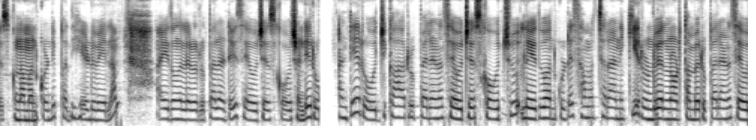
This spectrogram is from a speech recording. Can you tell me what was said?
చేసుకున్నాం అనుకోండి పదిహేడు వేల ఐదు వందల ఇరవై రూపాయలు అనేటివి సేవ్ చేసుకోవచ్చు అండి అంటే రోజుకి ఆరు రూపాయలైనా సేవ్ చేసుకోవచ్చు. లేదు అనుకుంటే సంవత్సరానికి రెండు వేల నూట తొంభై రూపాయలైనా సేవ్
